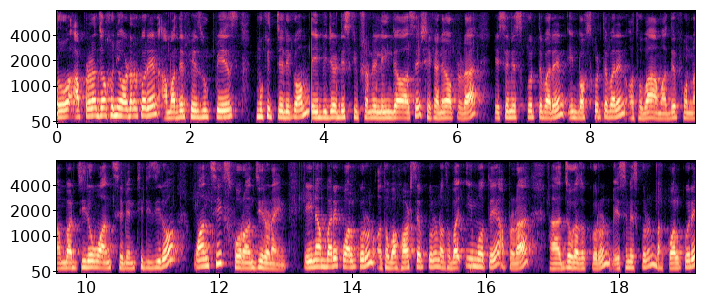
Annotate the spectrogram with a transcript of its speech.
তো আপনারা যখনই অর্ডার করেন, আমাদের ফেসবুক পেজ মুকিত টেলিকম এই ভিডিও ডিসক্রিপশনে লিঙ্ক দেওয়া আছে, সেখানেও আপনারা এস করতে পারেন ইনবক্স করতে পারেন, অথবা আমাদের phone number zero one seven three zero one six four one zero nine এই নাম্বারে কল করুন, অথবা হোয়াটসঅ্যাপ করুন, অথবা ইমোতে আপনারা যোগাযোগ করুন এস করুন বা কল করে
